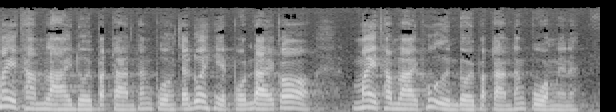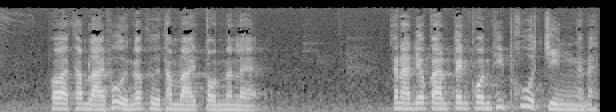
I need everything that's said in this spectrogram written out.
ไม่ทำลายโดยประการทั้งปวง จะด้วยเหตุผลใดก็ไม่ทำลายผู้อื่นโดยประการทั้งปวงเนี่ยนะเพราะว่าทำลายผู้อื่นก็คือทำลายตนนั่นแหละ ขณะเดียวกันเป็นคนที่พูดจริงนะ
